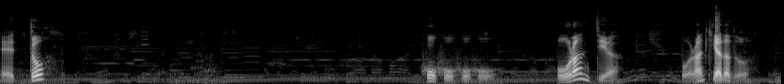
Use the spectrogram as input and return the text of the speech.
えっとほうほうほうほう。ボランティアボランティアだ と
